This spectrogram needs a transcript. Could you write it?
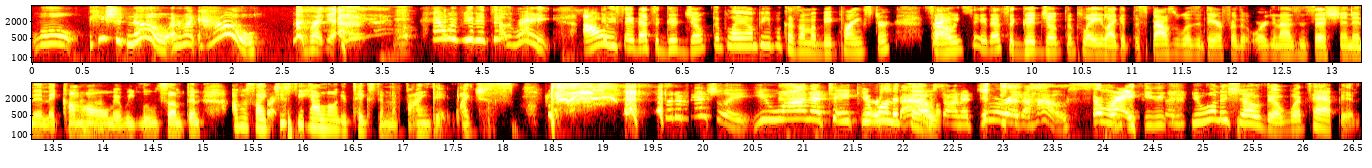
well, he should know, and I'm like, how? right. Yeah. How if you didn't tell? Right. I always say that's a good joke to play on people because I'm a big prankster. So I always say that's a good joke to play. Like if the spouse wasn't there for the organizing session and then they come Uh-huh. home and we move something, I was like, Right. just see how long it takes them to find it. Like just But eventually, you want to take your wanna spouse on a tour of the house. right. You you want to show them what's happened.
